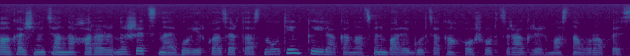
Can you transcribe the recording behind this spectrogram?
Քաղաքաշինության նախարարը նշեց նաև, որ 2018-ին կիրականացվեն բարեգործական խոշոր ծրագրեր, մասնավորապես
